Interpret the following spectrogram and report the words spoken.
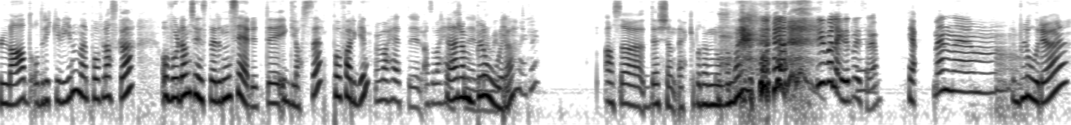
blad og drikker vin eh, på flaska. Og hvordan syns dere den ser ut eh, i glasset på fargen? Men hva heter, altså, hva Det er sånn blodrød. Altså, det skjønner jeg ikke på den noen her. Vi bare legger det på Instagram. Ja. Men um, Blodrød.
